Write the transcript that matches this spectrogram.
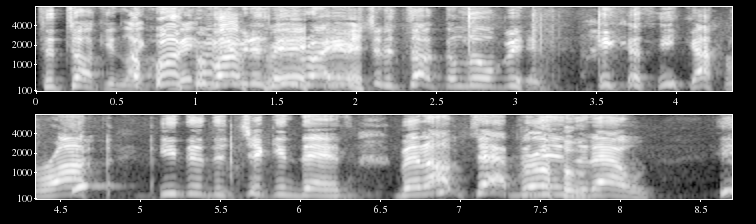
to tucking. Like maybe, this dude right here should have tucked a little bit because he got rocked. He did the chicken dance. Man, I'm tapping Bro. into that one. He,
